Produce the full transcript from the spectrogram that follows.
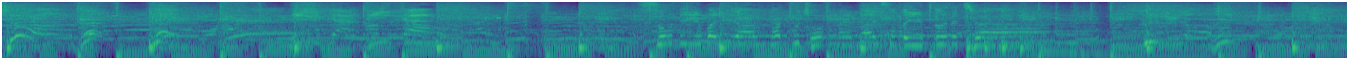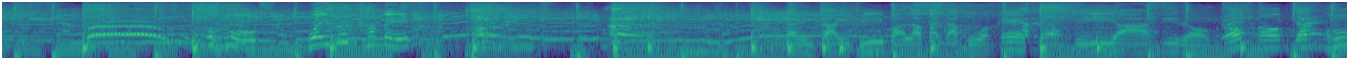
เชื่อสวัสดีไปยังท่านผู้ชมในไลฟ์สตรีมด้วยนะจ๊ะโอ้โหวัยรุ่นเขมร บาลาบายาบวแค่น้องพี่ยาที่ร้องร้องนองจังหู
